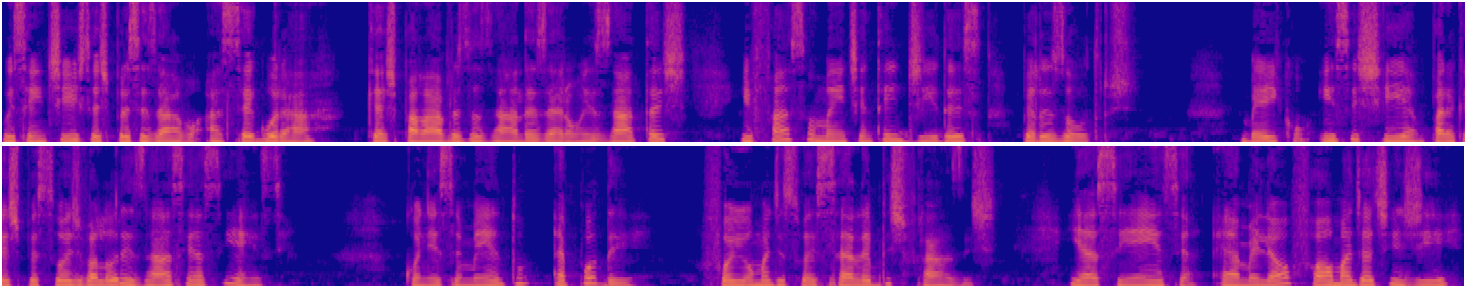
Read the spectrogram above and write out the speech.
Os cientistas precisavam assegurar que as palavras usadas eram exatas e facilmente entendidas pelos outros. Bacon insistia para que as pessoas valorizassem a ciência. Conhecimento é poder, foi uma de suas célebres frases e a ciência é a melhor forma de atingir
